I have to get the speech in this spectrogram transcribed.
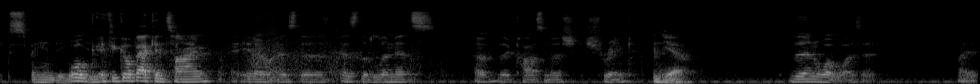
expanding? Well, in? if you go back in time, you know, as the as the limits of the cosmos shrink, Mhm. Yeah, then what was it? Right?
